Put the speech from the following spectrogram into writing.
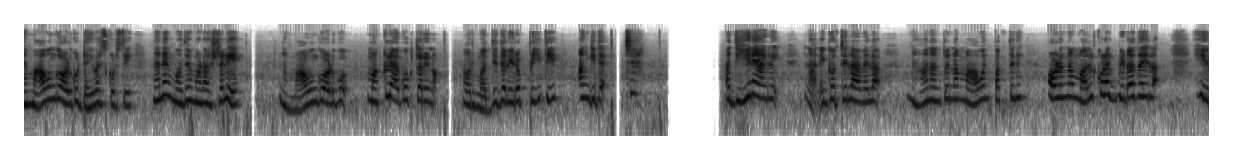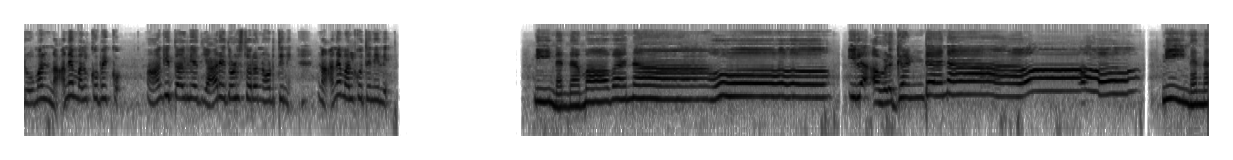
ನಮ್ಮ ಮಾವಂಗ ಅವಳಿಗೂ ಡೈವರ್ಸ್ ಕೊಡಿಸಿ ನನಗೆ ಮದುವೆ ಮಾಡೋ ಅಷ್ಟರಲ್ಲಿ ನಮ್ಮ ಮಾವಂಗ ಅವಳಿಗೂ ಮಕ್ಕಳೇ ಆಗೋಗ್ತಾರೇನೋ. ಅವ್ರ ಮಧ್ಯದಲ್ಲಿರೋ ಪ್ರೀತಿ ಹಂಗಿದೆ. ಛೇ ಅದೇನೇ ಆಗಲಿ, ನನಗೆ ಗೊತ್ತಿಲ್ಲ ಅವೆಲ್ಲ. ನಾನಂತೂ ನಮ್ಮ ಮಾವನ ಪಕ್ಕದಲ್ಲಿ ಅವಳನ್ನ ಮಲ್ಕೊಳಕ್ಕೆ ಬಿಡೋದೇ ಇಲ್ಲ. ಈ ರೂಮಲ್ಲಿ ನಾನೇ ಮಲ್ಕೋಬೇಕು. ಆಗಿದ್ದಾಗಲಿ ಅದು ಯಾರು ಎದುರಿಸ್ತಾರೋ ನೋಡ್ತೀನಿ. ನಾನೇ ಮಲ್ಕೋತೀನಿ ಇಲ್ಲಿ. ನೀ ನನ್ನ ಮಾವನ ಇಲ್ಲ ಅವಳ ಗಂಡನ ನೀ ನನ್ನ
